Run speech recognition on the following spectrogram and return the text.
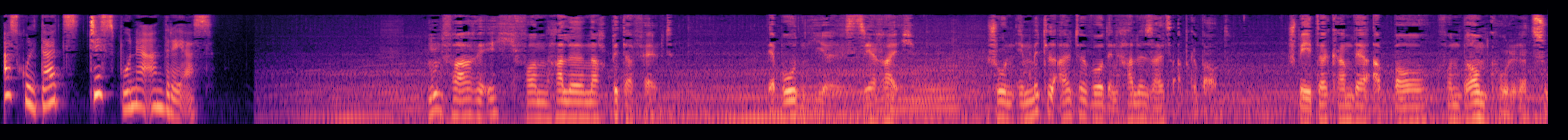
Ascultați ce spune Andreas. Nun fahre ich von Halle nach Bitterfeld. Der Boden hier ist sehr reich. Schon im Mittelalter wurde in Halle Salz abgebaut. Später kam der Abbau von Braunkohle dazu.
